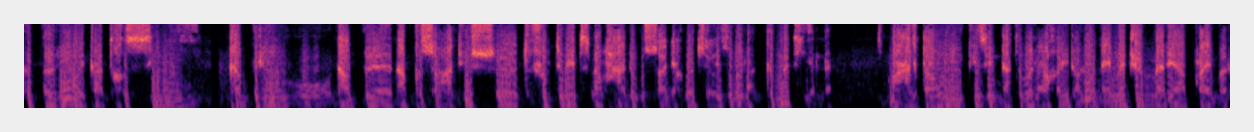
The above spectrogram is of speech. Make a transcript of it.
ክግበር እዩ ወይ ከኣ እቲ ክሲ ከብል እዩ ናብ ናብ ክሱ ኣትዩስ እቲ ፍርዲ ቤት ናብ ሓደ ውሳኔ ክበጽሕ እዩ ዝብል ግምት የለን። መዓልታዊ ግዜ እንዳተበልዐ ከይድ ኣሎ። ናይ መጀመርያ ፕራይመሪ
